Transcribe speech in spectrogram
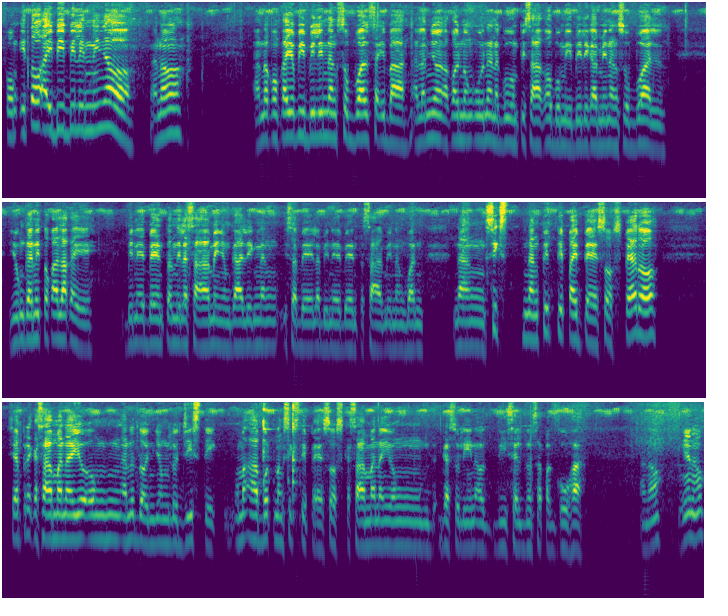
kung ito ay bibilin ninyo, ano? Ano kung kayo bibilin ng subwal sa iba? Alam nyo, ako nung una nag-uumpisa ako, bumibili kami ng subwal. Yung ganito kalaki, binebenta nila sa amin yung galing ng Isabela binebenta sa amin ng one ng 6 ng 55 pesos. Pero Siyempre kasama na yung ano doon, yung logistic, umaabot ng 60 pesos kasama na yung gasolina o diesel doon sa pagkuha. Ano? Yan oh.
